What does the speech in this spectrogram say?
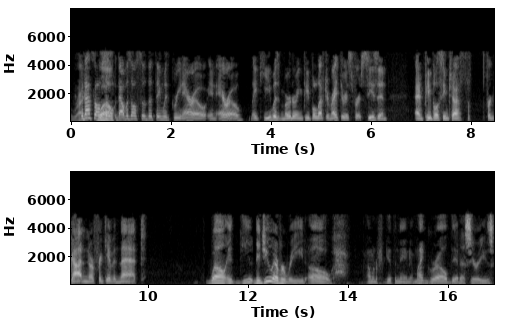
Right. But that's also well, that was also the thing with Green Arrow in Arrow. Like he was murdering people left and right through his first season, and people seem to have forgotten or forgiven that. well. It, do you, did you ever read? Oh, I'm going to forget the name. Mike Grell did a series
